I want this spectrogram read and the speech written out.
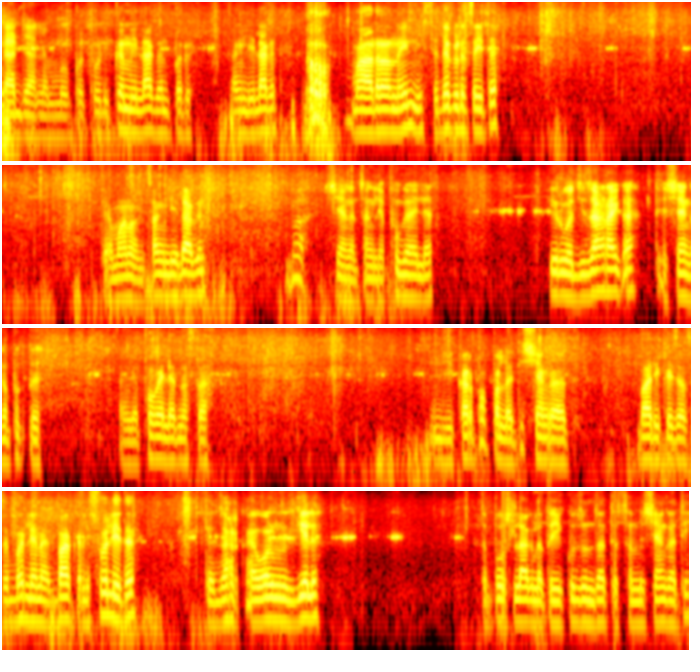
दाट झाल्यामुळे पण थोडी कमी लागन पर चांगली लागन. माडरा नाही नुसतं दगडच इथं. त्या मानाने चांगली लागन. बा शेंगा चांगल्या फुगायल्यात. हिरवं जी झाड आहे का ते शेंगा फक्त चांगल्या फुगायल्यात नसता. जी करपापाला ती शेंगा बारीक असं भरले नाहीत बारकाली सोली तर ते झाड काय वळून गेलं. तर पाऊस लागला तर ही कुजून जातात समजा शेंगा ती.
